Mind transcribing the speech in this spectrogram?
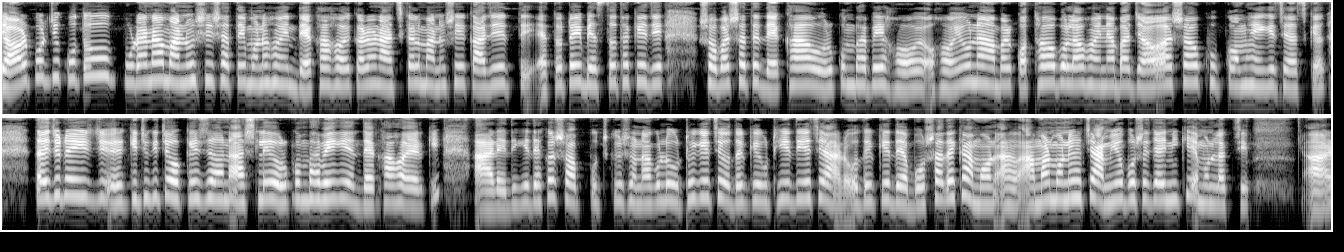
যাওয়ার পর যে কত পুরানা মানুষের সাথে মনে হয় দেখা হয়। কারণ আজকাল মানুষের কাজের এতটাই ব্যস্ত থাকে যে সবার সাথে দেখা ওরকমভাবে হয়, হয়ও না। আবার কথাও বলা হয় না বা যাওয়া আসাও খুব কম হয়ে গেছে আজকাল। তাই জন্য এই কিছু কিছু অকেশন আসলে ওরকমভাবেই দেখা হয় আর কি। আর এদিকে দেখো সব পুচকু সোনাগুলো উঠে গেছে, ওদেরকে উঠিয়ে দিয়েছে। আর ওদেরকে বসা দেখা আমার মনে হচ্ছে আমিও বসে যাইনি কি? এমন লাগছে। আর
